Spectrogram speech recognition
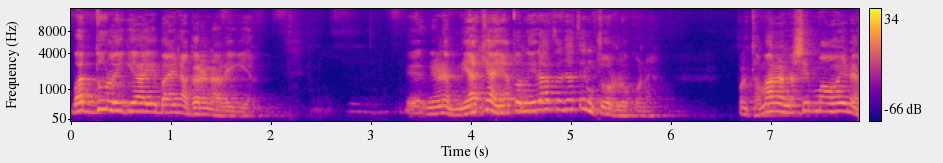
બધું લઈ ગયા એ બાઈના ઘરેણા રહી ગયા. એ એણે ન્યા ક્યાં અહીંયા તો નિરાત જ હતી ને ચોર લોકોને. પણ તમારા નસીબમાં હોય ને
